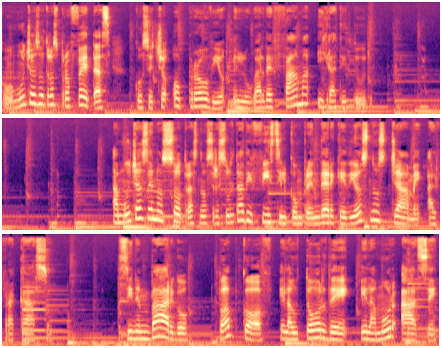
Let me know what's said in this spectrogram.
como muchos otros profetas, cosechó oprobio en lugar de fama y gratitud. A muchas de nosotras nos resulta difícil comprender que Dios nos llame al fracaso. Sin embargo, Bob Goff, el autor de El amor hace,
